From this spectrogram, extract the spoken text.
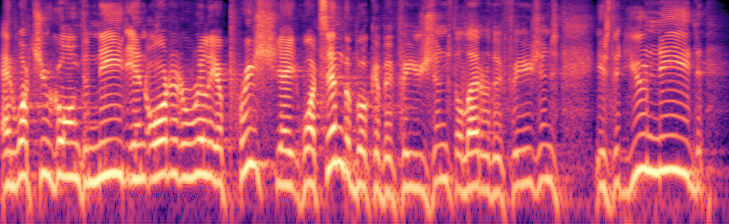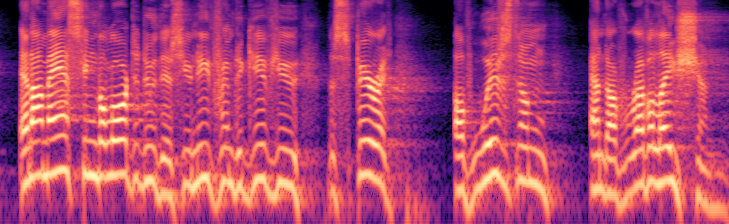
And what you're going to need in order to really appreciate what's in the book of Ephesians, the letter of the Ephesians, is that you need, and I'm asking the Lord to do this, you need for Him to give you the spirit of wisdom and of revelation,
